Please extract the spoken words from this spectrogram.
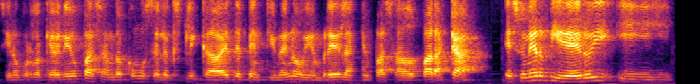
sino por lo que ha venido pasando, como usted lo explicaba, desde el 21 de noviembre del año pasado para acá es un hervidero y,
